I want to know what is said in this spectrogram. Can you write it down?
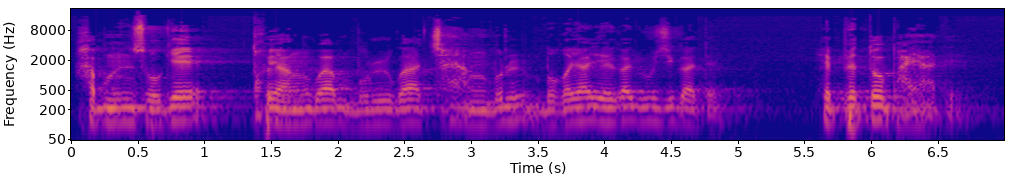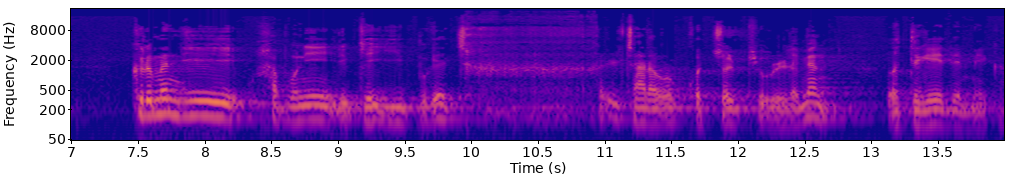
화분 속에 토양과 물과 자양분을 먹어야 얘가 유지가 돼. 햇볕도 봐야 돼. 그러면 이 화분이 이렇게 이쁘게 잘 자라고 꽃을 피우려면 어떻게 해야 됩니까?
